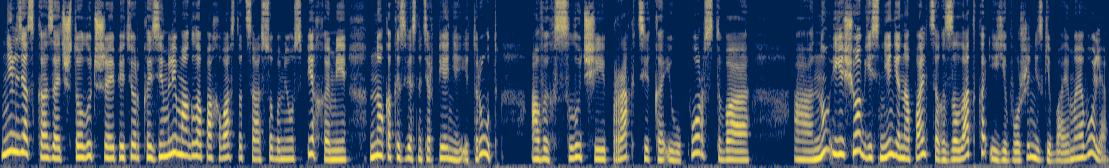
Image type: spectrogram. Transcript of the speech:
Нельзя сказать, что лучшая пятерка Земли могла похвастаться особыми успехами, но, как известно, терпение и труд, а в их случае практика и упорство, а, ну и еще объяснение на пальцах Златка и его же несгибаемая воля.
